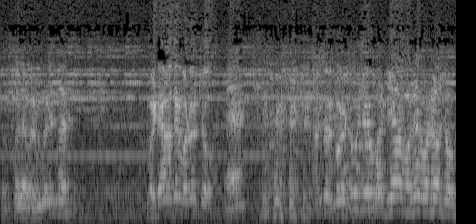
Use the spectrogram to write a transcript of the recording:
તો કોઈ પડે મારે? વઢ્યા વગર વડો છો. હે? અંદર ગોઠવું છે? વઢિયા વગર છો.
